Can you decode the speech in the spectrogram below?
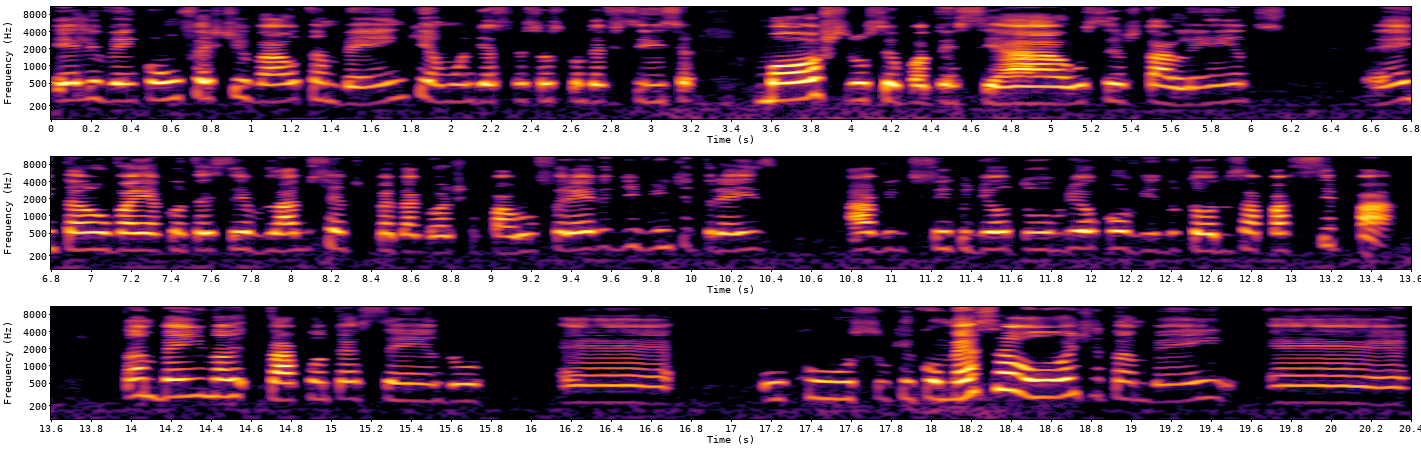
ele vem com um festival também, que é onde as pessoas com deficiência mostram o seu potencial, os seus talentos. Né? Então, vai acontecer lá no Centro Pedagógico Paulo Freire, de 23 a 25 de outubro, e eu convido todos a participar. Também está acontecendo é, o curso que começa hoje também. É,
